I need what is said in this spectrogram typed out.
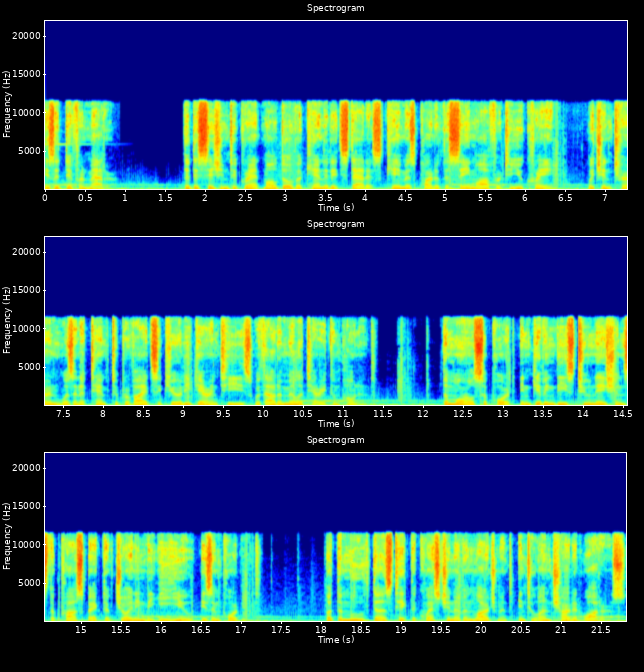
is a different matter. The decision to grant Moldova candidate status came as part of the same offer to Ukraine, which in turn was an attempt to provide security guarantees without a military component. The moral support in giving these two nations the prospect of joining the EU is important. But the move does take the question of enlargement into uncharted waters.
